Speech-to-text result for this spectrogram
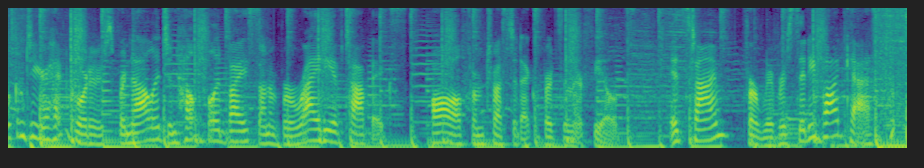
Welcome to your headquarters for knowledge and helpful advice on a variety of topics, all from trusted experts in their fields. It's time for River City Podcast.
